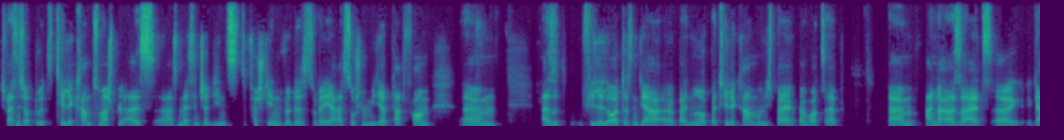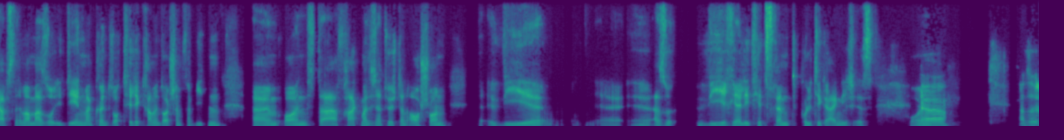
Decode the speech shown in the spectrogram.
Ich weiß nicht, ob du jetzt Telegram zum Beispiel als, als Messenger-Dienst verstehen würdest oder eher als Social-Media-Plattform. Ähm, also viele Leute sind ja äh, bei, nur noch bei Telegram und nicht bei, bei WhatsApp. Ähm, andererseits äh, gab es dann immer mal so Ideen, man könnte doch Telegram in Deutschland verbieten. Ähm, und da fragt man sich natürlich dann auch schon, wie, äh, äh also wie realitätsfremd Politik eigentlich ist. Und ja, also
